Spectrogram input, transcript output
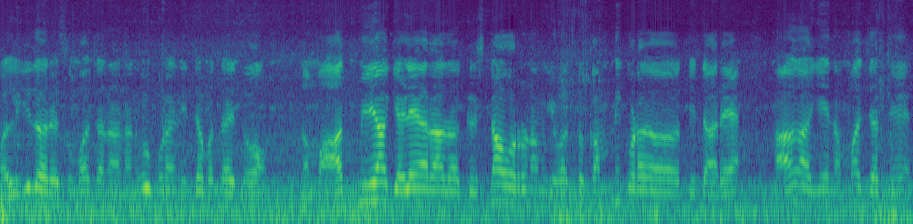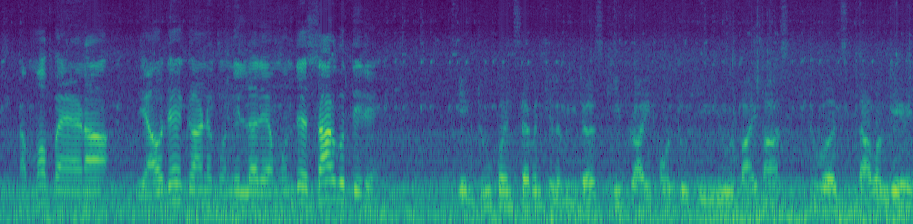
ಮಲಗಿದ್ದಾರೆ ಸುಮಾರು ಜನ. ನನಗೂ ಕೂಡ ನಿದ್ದೆ ಬರ್ತಾಯಿತ್ತು ನಮ್ಮ ಆತ್ಮೀಯ ಗೆಳೆಯರಾದ ಕೃಷ್ಣ ಅವರು ನಮಗೆ ಇವತ್ತು ಕಂಪ್ನಿ ಕೊಡುತ್ತಿದ್ದಾರೆ. ಹಾಗಾಗಿ ನಮ್ಮ ಜರ್ನಿ ನಮ್ಮ ಪ್ರಯಾಣ ಯಾವುದೇ ಕಾರಣಕ್ಕೂ ನಿಲ್ಲದೆ ಮುಂದೆ ಸಾಗುತ್ತಿದೆ. In 2.7 kilometers, keep right onto Hiriur bypass towards Davangere.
